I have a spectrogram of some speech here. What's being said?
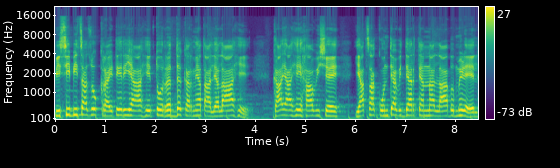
पी सी बीचा जो क्रायटेरिया आहे तो रद्द करण्यात आलेला आहे. काय आहे हा विषय? याचा कोणत्या विद्यार्थ्यांना लाभ मिळेल?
